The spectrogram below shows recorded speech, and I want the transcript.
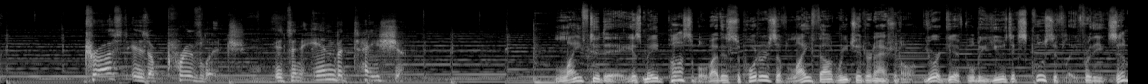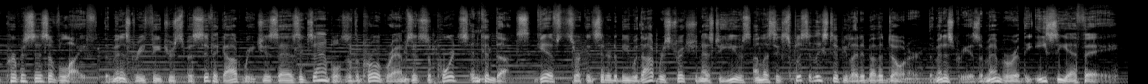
Trust is a privilege, it's an invitation. Life Today is made possible by the supporters of Life Outreach International. Your gift will be used exclusively for the exempt purposes of life. The ministry features specific outreaches as examples of the programs it supports and conducts. Gifts are considered to be without restriction as to use unless explicitly stipulated by the donor. The ministry is a member of the ECFA.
